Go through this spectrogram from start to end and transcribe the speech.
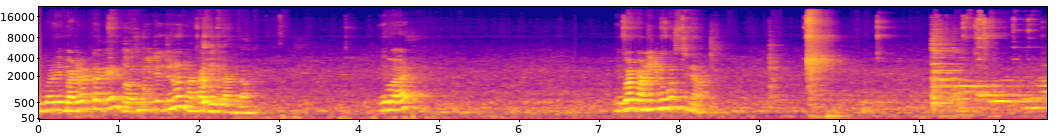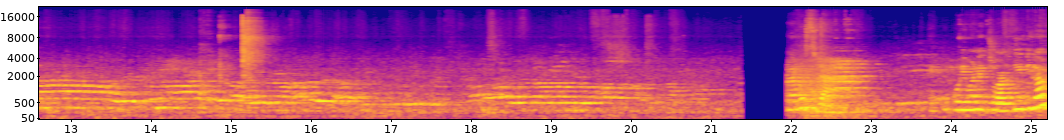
এবার এই বাটারটাকে দশ মিনিটের জন্য ঢাকা দিয়ে রাখলাম। এবার এবার বানিয়ে সিরাপ একটু পরিমাণে জল দিয়ে দিলাম।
